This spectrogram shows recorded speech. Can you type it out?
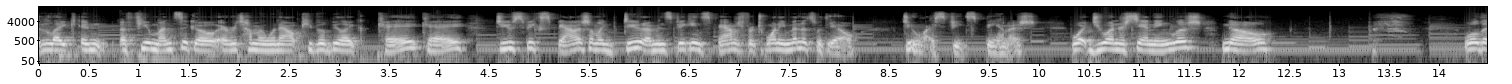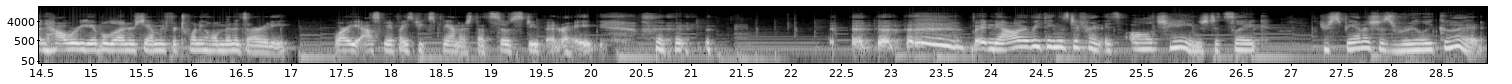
like in a few months ago, every time I went out, people would be like, okay, okay, do you speak Spanish? I'm like, dude, I've been speaking Spanish for 20 minutes with you. Do I speak Spanish? What, do you understand English? No. Well, then how were you able to understand me for 20 whole minutes already? Why are you asking me if I speak Spanish? That's so stupid, right? but now everything's different. It's all changed. It's like, your Spanish is really good.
